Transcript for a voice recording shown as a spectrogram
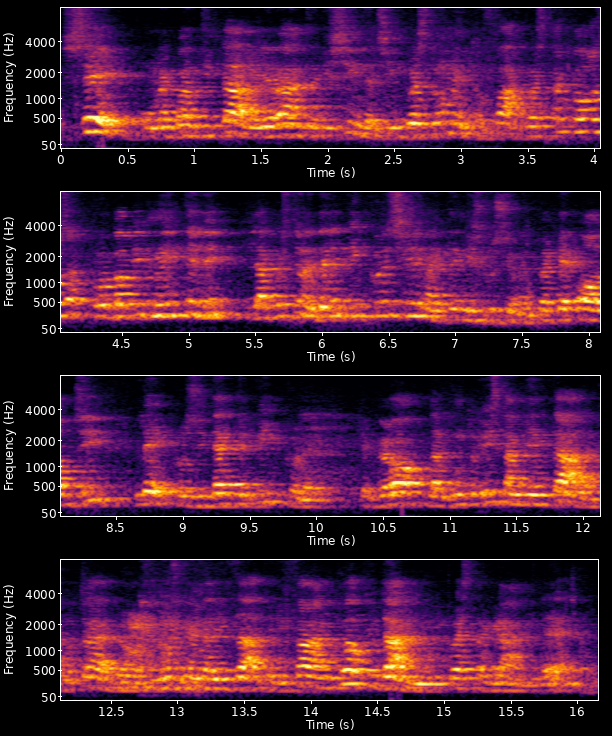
Se una quantità rilevante di sindaci in questo momento fa questa cosa, probabilmente le, la questione delle piccole si rimette in discussione, perché oggi le cosiddette piccole, che però dal punto di vista ambientale potrebbero, non scandalizzate, di fare ancora più danni di questa grande,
